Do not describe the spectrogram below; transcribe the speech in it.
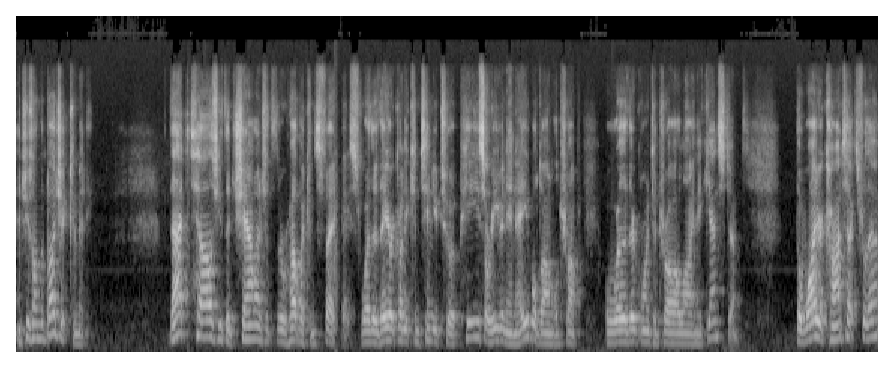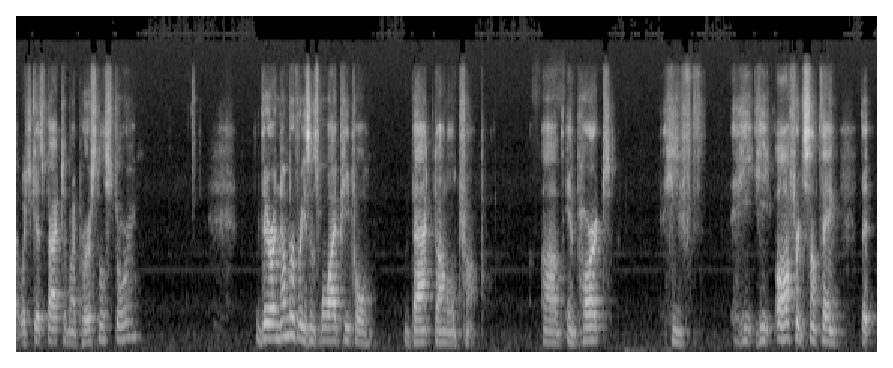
and she's on the Budget Committee. That tells you the challenge that the Republicans face, whether they are going to continue to appease or even enable Donald Trump, or whether they're going to draw a line against him. The wider context for that, which gets back to my personal story, there are a number of reasons why people back Donald Trump. Uh, in part, he he he offered something that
